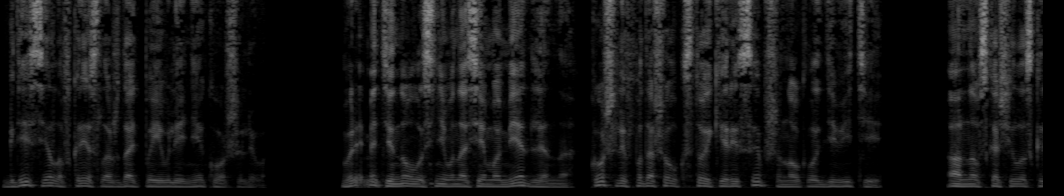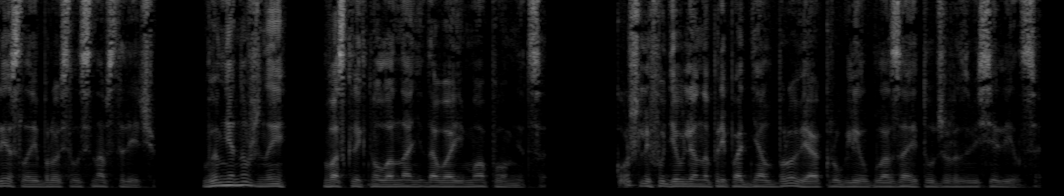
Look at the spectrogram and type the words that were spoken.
где села в кресло ждать появления Кошелева. Время тянулось невыносимо медленно. Кошелев подошел к стойке ресепшена около девяти. Анна вскочила с кресла и бросилась навстречу. «Вы мне нужны!» — воскликнула она, не давая ему опомниться. Кошлев удивленно приподнял брови, округлил глаза и тут же развеселился.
